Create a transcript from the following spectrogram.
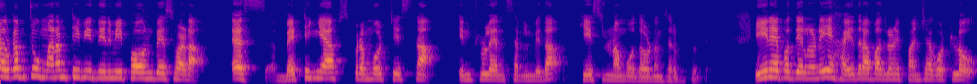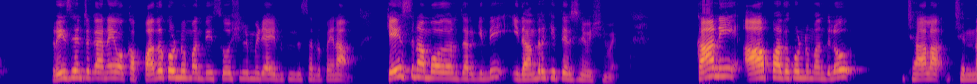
వెల్కమ్ టు మనం టీవీ నేను మీ పవన్ బేస్వాడ. ఎస్ బెట్టింగ్ యాప్స్ ప్రమోట్ చేసిన ఇన్ఫ్లుయెన్సర్ల మీద కేసులు నమోదవడం జరుగుతుంది. ఈ నేపథ్యంలోనే హైదరాబాద్లోని పంచాకోట్లో రీసెంట్గానే ఒక పదకొండు మంది సోషల్ మీడియా ఇన్ఫ్లుయెన్సర్ల పైన కేసు నమోదవడం జరిగింది. ఇది అందరికీ తెలిసిన విషయమే. కానీ ఆ పదకొండు మందిలో చాలా చిన్న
